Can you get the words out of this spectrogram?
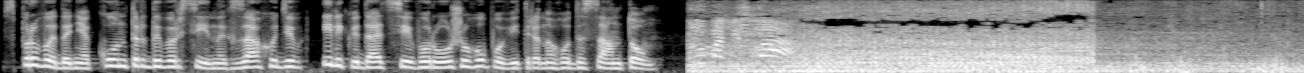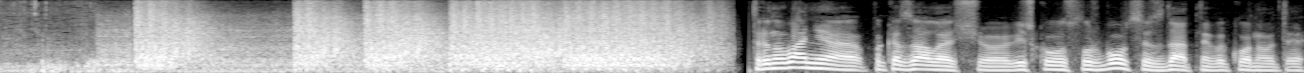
з проведення контрдиверсійних заходів і ліквідації ворожого повітряного десанту. Група пішла! Тренування показало, що військовослужбовці здатні виконувати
